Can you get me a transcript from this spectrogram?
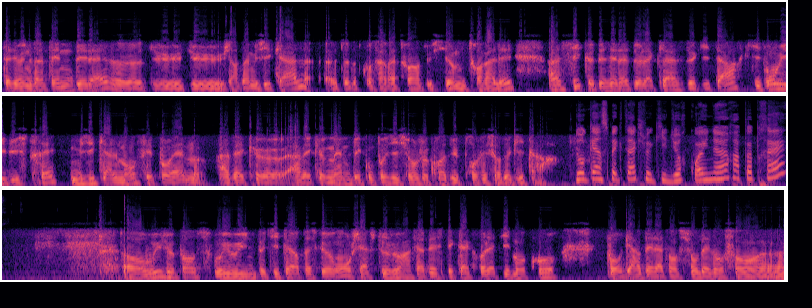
c'est-à-dire une vingtaine d'élèves euh, du, jardin musical euh, de notre conservatoire du Siom Trois-Vallées, ainsi que des élèves de la classe de guitare qui vont illustrer musicalement ces poèmes avec euh, avec même des compositions, je crois, du professeur de guitare. Donc un spectacle qui dure quoi une heure à peu près? Oh, oui, je pense. Oui, oui, une petite heure parce qu'on cherche toujours à faire des spectacles relativement courts pour garder l'attention des enfants euh,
